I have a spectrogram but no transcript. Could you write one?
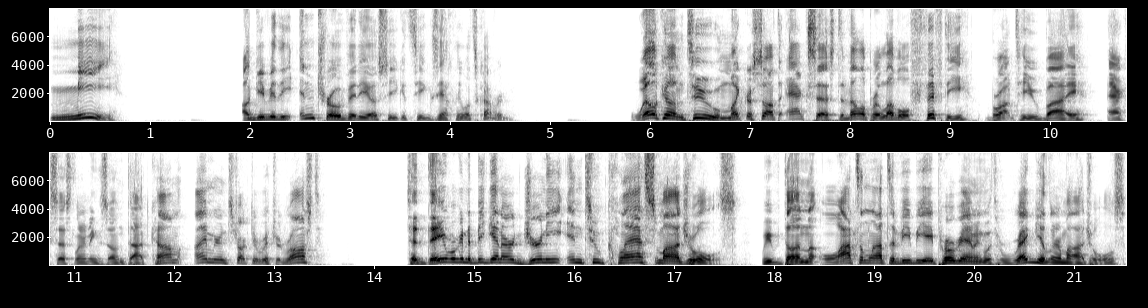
me. I'll give you the intro video so you can see exactly what's covered. Welcome to Microsoft Access Developer Level 50, brought to you by AccessLearningZone.com. I'm your instructor, Richard Rost. Today, we're going to begin our journey into class modules. We've done lots and lots of VBA programming with regular modules,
